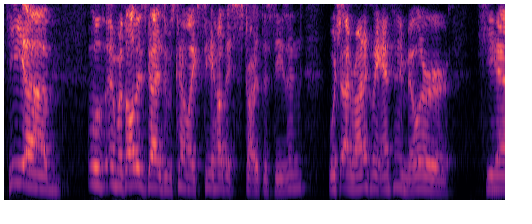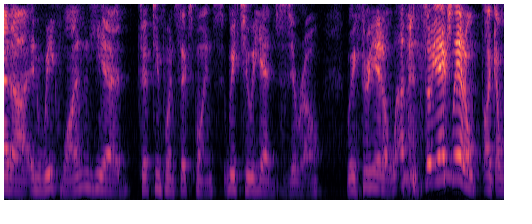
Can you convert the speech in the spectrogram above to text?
he uh, well, and with all these guys, it was kind of like see how they start the season. Which ironically, Anthony Miller, he had uh, in week one he had fifteen point six points. Week two he had zero. Week three he had eleven. So he actually had a like a.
